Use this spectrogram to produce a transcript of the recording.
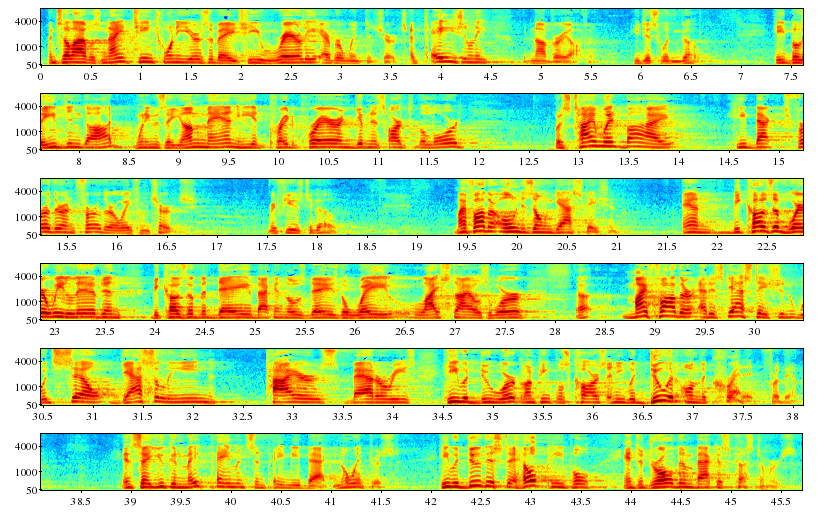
Until I was 19, 20 years of age, he rarely ever went to church. Occasionally, but not very often. He just wouldn't go. He believed in God. When he was a young man, he had prayed a prayer and given his heart to the Lord. But as time went by, he backed further and further away from church, refused to go. My father owned his own gas station. And because of where we lived and because of the day, back in those days, the way lifestyles were, uh, my father at his gas station would sell gasoline, tires, batteries. He would do work on people's cars and he would do it on the credit for them and say, You can make payments and pay me back, no interest. He would do this to help people and to draw them back as customers.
